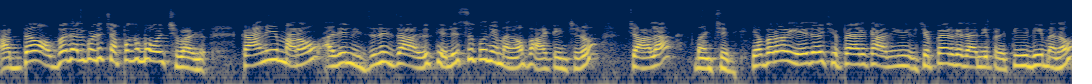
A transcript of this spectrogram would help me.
అర్థం అవ్వదని కూడా చెప్పకపోవచ్చు వాళ్ళు. కానీ మనం అది నిజ నిజాలు తెలుసుకుని మనం పాటించడం చాలా మంచిది. ఎవరో ఏదో చెప్పారు కానీ చెప్పారు కదా అని ప్రతిదీ మనం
